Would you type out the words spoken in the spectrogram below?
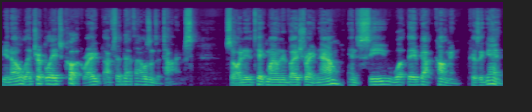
you know, let Triple H cook, right? I've said that thousands of times. So I need to take my own advice right now and see what they've got coming. Because again,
